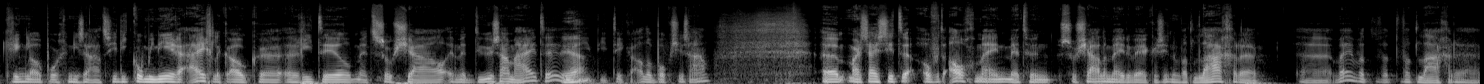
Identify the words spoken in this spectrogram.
kringlooporganisatie. Die combineren eigenlijk ook uh, retail met sociaal en met duurzaamheid. Hè. Ja. Die, die, tikken alle boxjes aan. Uh, maar zij zitten over het algemeen met hun sociale medewerkers in een wat lagere, uh, wat, wat, wat lagere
